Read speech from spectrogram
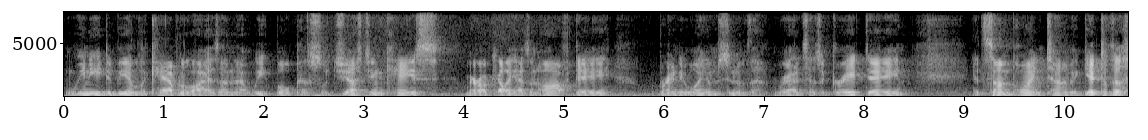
we need to be able to capitalize on that weak bullpen. So just in case Merrill Kelly has an off day, Brandon Williamson of the Reds has a great day. At some point in time, we get to the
